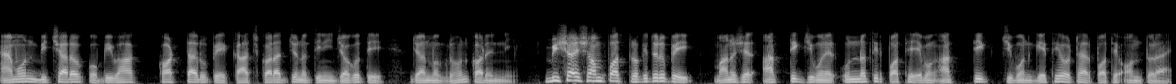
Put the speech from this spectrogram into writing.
এমন বিচারক ও বিভাগ কর্তা রূপে কাজ করার জন্য তিনি জগতে জন্মগ্রহণ করেননি। বিষয় সম্পদ প্রকৃতরূপেই মানুষের আত্মিক জীবনের উন্নতির পথে এবং আত্মিক জীবন গেথে ওঠার পথে অন্তরায়।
